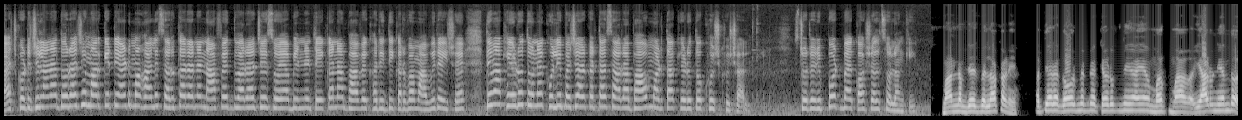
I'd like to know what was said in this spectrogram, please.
રાજકોટ જિલ્લાના ધોરાજી માર્કેટ યાર્ડમાં હાલ સરકાર અને નાફેદ દ્વારા જે સોયાબીનની ટેકાના ભાવે ખરીદી કરવામાં આવી રહી છે, તેમાં ખેડૂતોને ખુલ્લી બજાર કરતાં સારા ભાવ મળતા ખેડૂતો ખુશખુશાલ. Story report by Kaushal Solanki. મારું નામ જયેશભાઈ લાખાણી. અત્યારે ગવર્મેન્ટને ખેડૂતની અહીંયા યાર્ડની અંદર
